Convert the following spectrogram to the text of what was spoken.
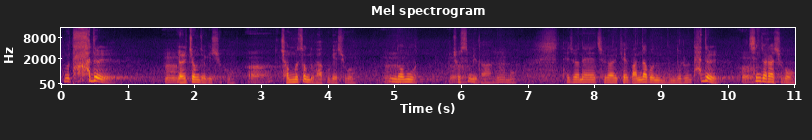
그럼 다들 열정적이시고 아, 전문성도 갖고 계시고 너무 좋습니다. 그리고 뭐 대전에 제가 이렇게 만나본 분들은 다들 친절하시고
